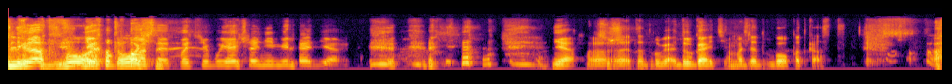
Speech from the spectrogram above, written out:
Не работает. Почему я еще не миллионер? Нет, э, это другая, другая тема для другого подкаста.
